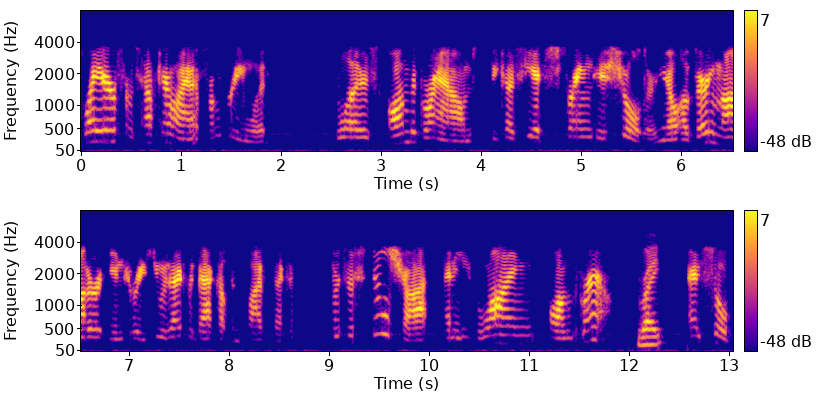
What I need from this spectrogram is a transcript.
player from South Carolina from Greenwood was on the ground because he had sprained his shoulder. You know, a very moderate injury. He was actually back up in five seconds. But it's a still shot and he's lying on the ground. Right. And so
